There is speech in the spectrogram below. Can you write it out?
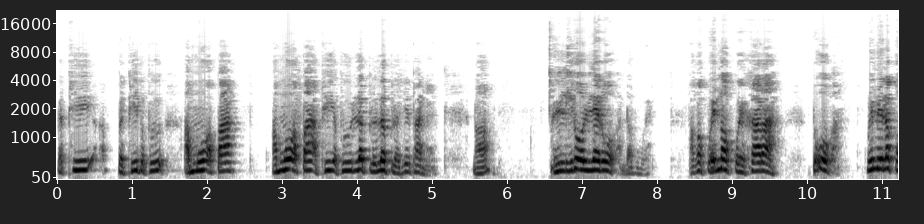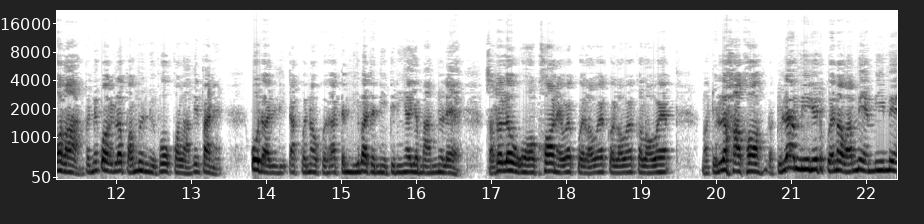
ပပီပပီပပူအမောအပါအမောအပါအဖီအဖူလက်ပလလက်ပလဒီပါနေနော်လီရိုလေရိုအတော့ဝဲအကကွေနော်ကွေခါရာတော့ပါဝိမေလကောလာပမေကောလပမွနီဖို့ကောလာဒီပါနေအိုဒါလီတကွနော်ကွေဟာတနီပါတနီတနီယမမ်နုလေစတော့လောဝခေါ်နေဝဲကွေလာဝဲကွေလာဝဲကွေလာဝဲနော်တူလဟာခေါ်တူလအမီရီတကွနော်ပါမေမီမေ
